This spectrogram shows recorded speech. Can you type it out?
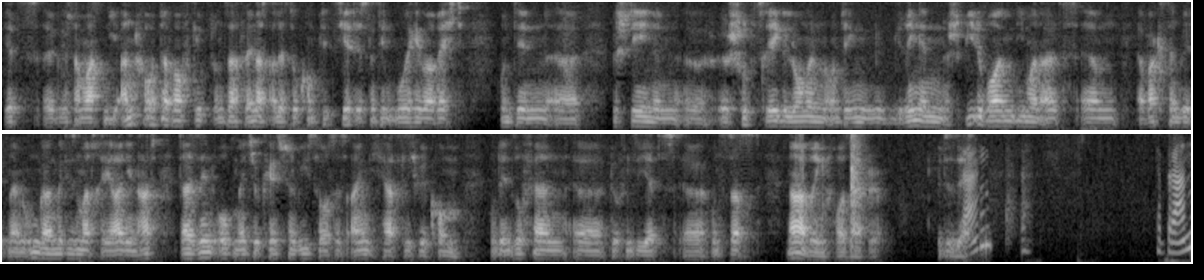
jetzt gewissermaßen die Antwort darauf gibt und sagt, wenn das alles so kompliziert ist mit dem Urheberrecht, und den äh, bestehenden äh, Schutzregelungen und den geringen Spielräumen, die man als ähm, Erwachsenenbildner im Umgang mit diesen Materialien hat, da sind Open Educational Resources eigentlich herzlich willkommen. Und insofern äh, dürfen Sie jetzt uns das nahebringen, Frau Seipel. Bitte sehr. Danke. Herr Brand.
